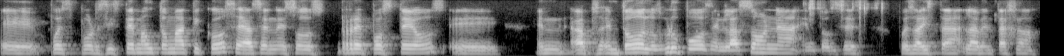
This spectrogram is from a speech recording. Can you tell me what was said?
eh, pues por sistema automático se hacen esos reposteos eh, en, en todos los grupos, en la zona, entonces pues ahí está la ventaja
